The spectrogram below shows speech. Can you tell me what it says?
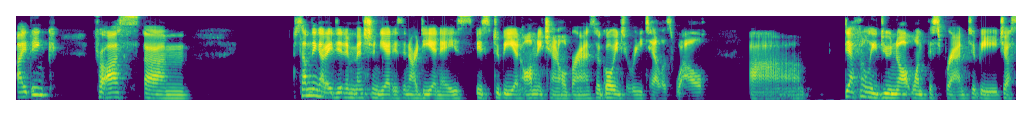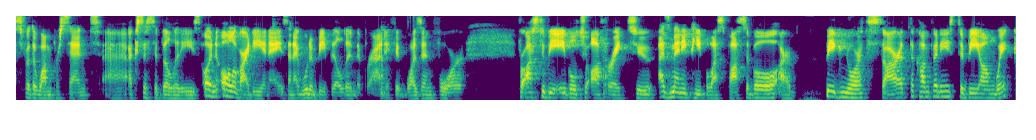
I think for us, um, something that I didn't mention yet is in our DNAs is is to be an omni-channel brand, so going to retail as well. Uh, definitely do not want this brand to be just for the 1% uh, accessibilities on all of our DNAs. And I wouldn't be building the brand if it wasn't for, for us to be able to offer it to as many people as possible. Our big North Star at the company is to be on WIC,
